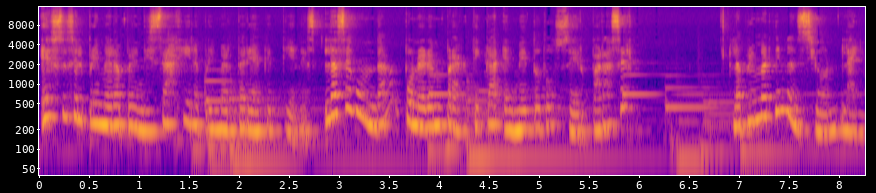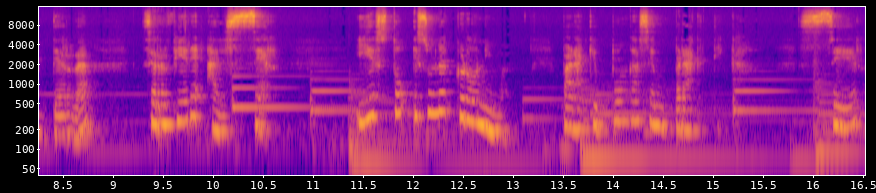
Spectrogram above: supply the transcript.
Ese es el primer aprendizaje y la primera tarea que tienes. La segunda, poner en práctica el método ser para ser. La primera dimensión, la interna, se refiere al ser. Y esto es un acrónimo para que pongas en práctica. Ser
